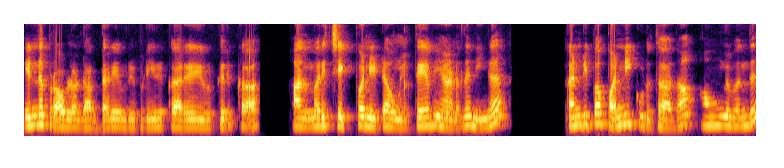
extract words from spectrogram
என்ன ப்ராப்ளம் டாக்டர் இவர் இப்படி இருக்காரு இவருக்கு இருக்கா? அது மாதிரி செக் பண்ணிவிட்டு அவங்களுக்கு தேவையானதை நீங்கள் கண்டிப்பாக பண்ணி கொடுத்தா தான் அவங்க வந்து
